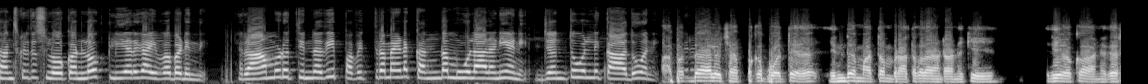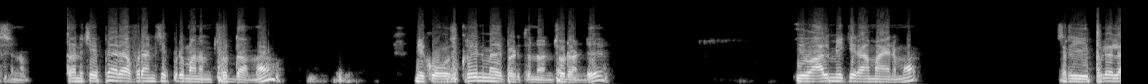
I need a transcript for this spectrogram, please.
సంస్కృత శ్లోకంలో క్లియర్గా ఇవ్వబడింది. రాముడు తిన్నది పవిత్రమైన కందమూలాలని అని జంతువుల్ని కాదు అని. అబద్ధాలు చెప్పకపోతే హిందూ మతం బ్రతకదనడానికి ఇది ఒక నిదర్శనం. తను చెప్పిన రెఫరెన్స్ ఇప్పుడు మనం చూద్దాము. మీకు స్క్రీన్ మీద పెడుతున్నాను చూడండి. ఈ వాల్మీకి రామాయణము శ్రీ పుల్లెల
